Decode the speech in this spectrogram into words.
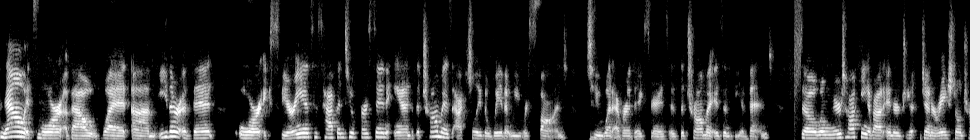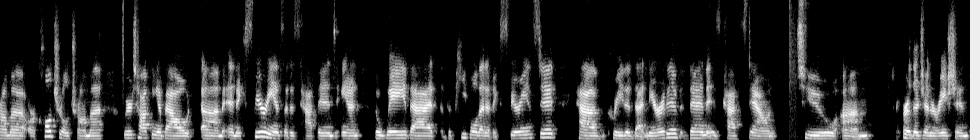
now it's more about what um, either event or experience has happened to a person, and the trauma is actually the way that we respond to mm. whatever the experience is. The trauma isn't the event. So when we're talking about intergenerational trauma or cultural trauma, we're talking about um, an experience that has happened and the way that the people that have experienced it have created that narrative then is passed down to um, further generations.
